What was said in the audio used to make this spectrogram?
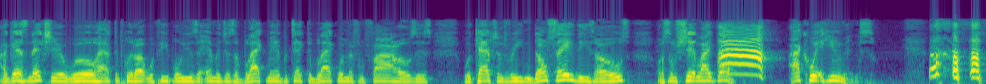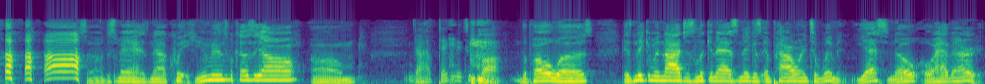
I guess next year we'll have to put up with people using images of black men protecting black women from fire hoses with captions reading, don't save these hoes, or some shit like that. I quit humans. so this man has now quit humans because of y'all. Um, Y'all have taken it too far. the poll was, is Nicki Minaj's looking ass niggas empowering to women? Yes, no, or haven't heard it.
